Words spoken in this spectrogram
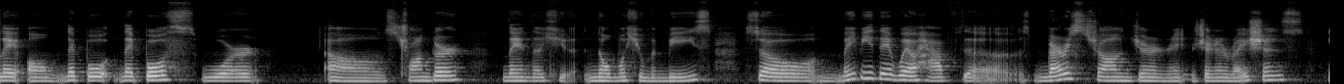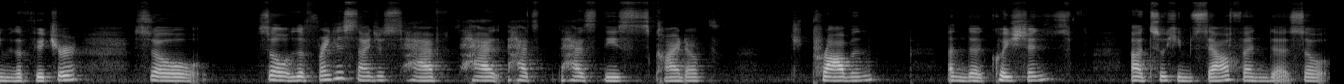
they um they both they both were uh stronger than the hu- normal human beings. So maybe they will have the very strong genera- generations in the future. So so the frankenstein just have had has has this kind of problem and the questions uh, to himself and uh, so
